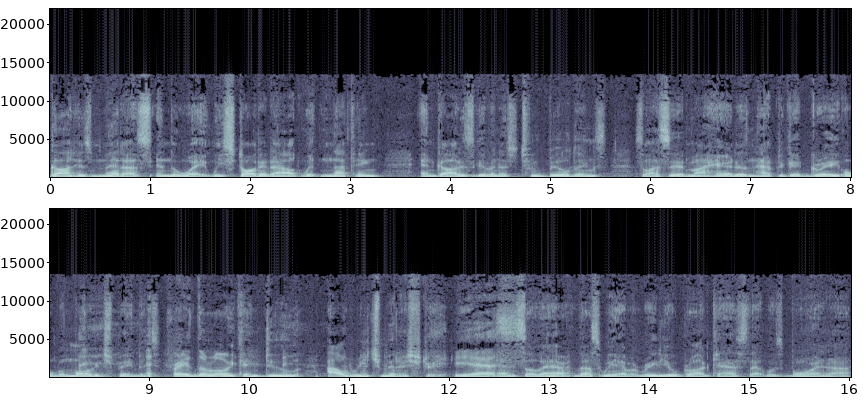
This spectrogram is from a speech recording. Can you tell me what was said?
God has met us in the way. We started out with nothing, and God has given us two buildings. So I said, my hair doesn't have to get gray over mortgage payments. Praise the Lord. We can do outreach ministry. Yes. And so there, thus we have a radio broadcast that was born, uh,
